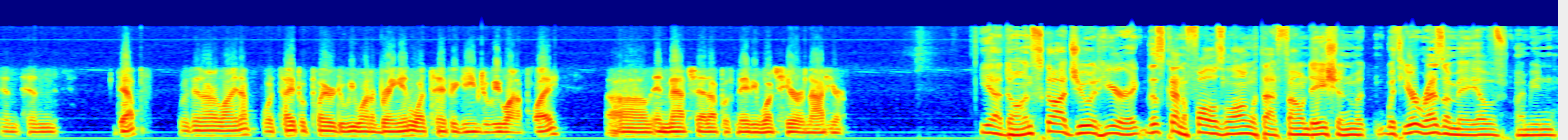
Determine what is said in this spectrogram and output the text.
and, and depth within our lineup. What type of player do we want to bring in? What type of game do we want to play? Um, and match that up with maybe what's here or not here. Yeah, Don Scott Jewett here. This kind of follows along with that foundation. but with your resume of, I mean,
